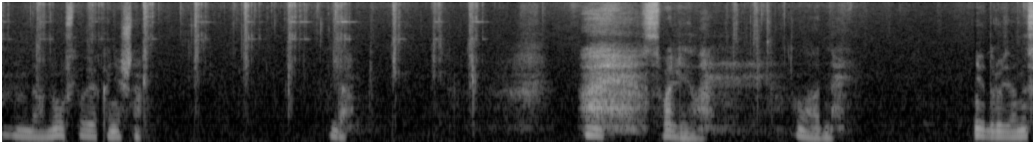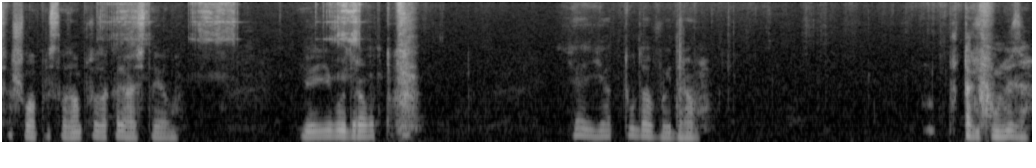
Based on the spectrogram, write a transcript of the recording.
Да, ну условия, конечно. Да. Ай, свалила. Ну ладно. Нет, друзья, не сошло, просто там просто за корягой стояла. Я її видрав оттуда. Я її оттуда видрав. Так, фу, нельзя.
